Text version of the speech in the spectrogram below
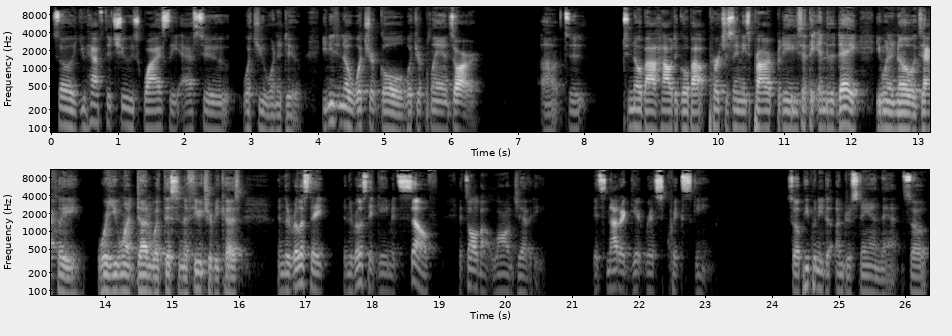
So you have to choose wisely as to what you want to do. You need to know what your goal, what your plans are, uh, to to know about how to go about purchasing these properties. At the end of the day, you want to know exactly where you want done with this in the future because in the real estate in the real estate game itself, it's all about longevity. It's not a get rich quick scheme. So people need to understand that. So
